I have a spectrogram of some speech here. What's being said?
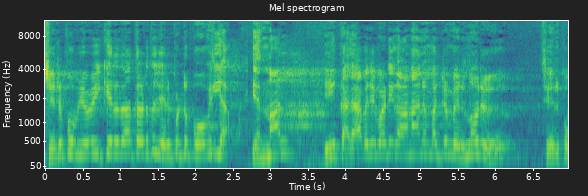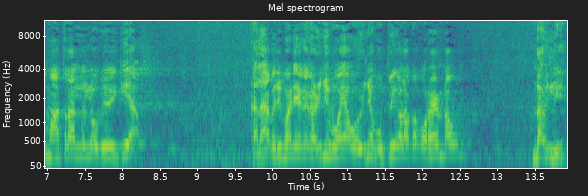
ചെരുപ്പ് ഉപയോഗിക്കരുതാത്തടുത്ത് ചെരുപ്പിട്ട് പോവില്ല. എന്നാൽ ഈ കലാപരിപാടി കാണാനും മറ്റും വരുന്നവർ ചെരുപ്പ് മാത്രമല്ലല്ലോ ഉപയോഗിക്കുക. കലാപരിപാടിയൊക്കെ കഴിഞ്ഞു പോയാൽ ഒഴിഞ്ഞ കുപ്പികളൊക്കെ കുറേ ഉണ്ടാവും. ഉണ്ടാവില്ലേ?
